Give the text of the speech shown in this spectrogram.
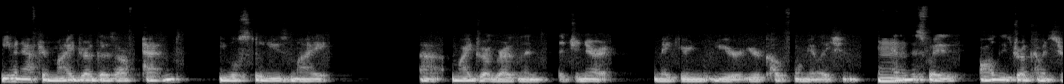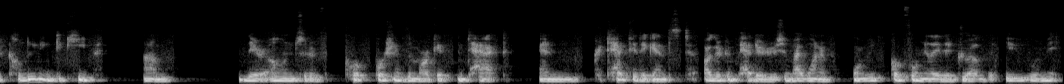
even after my drug goes off patent, you will still use my uh, my drug rather than the generic to make your your your co-formulation. Mm. And in this way, all these drug companies are colluding to keep um, their own sort of portion of the market intact and protected against other competitors who might want to co-formulate a drug with you or me.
